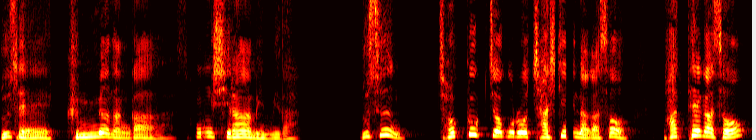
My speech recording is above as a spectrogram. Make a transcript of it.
룻의 근면함과 성실함입니다. 룻은 적극적으로 자신이 나가서 밭에 가서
